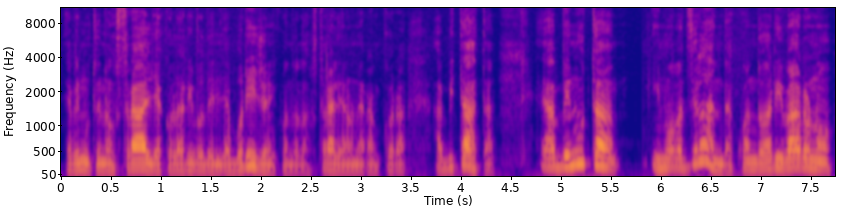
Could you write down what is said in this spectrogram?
È avvenuto in Australia con l'arrivo degli aborigeni, quando l'Australia non era ancora abitata. È avvenuta in Nuova Zelanda, quando arrivarono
